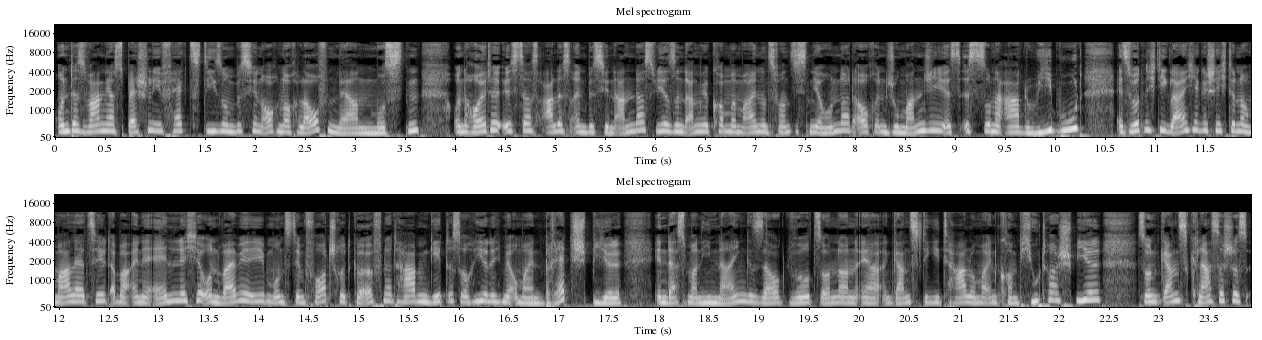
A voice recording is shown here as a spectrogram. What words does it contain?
und das waren ja Special Effects, die so ein bisschen auch noch laufen lernen mussten. Und und heute ist das alles ein bisschen anders. Wir sind angekommen im 21. Jahrhundert, auch in Jumanji. Es ist so eine Art Reboot. Es wird nicht die gleiche Geschichte nochmal erzählt, aber eine ähnliche. Und weil wir eben uns dem Fortschritt geöffnet haben, geht es auch hier nicht mehr um ein Brettspiel, in das man hineingesaugt wird, sondern eher ganz digital um ein Computerspiel. So ein ganz klassisches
